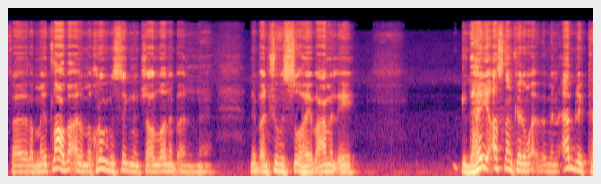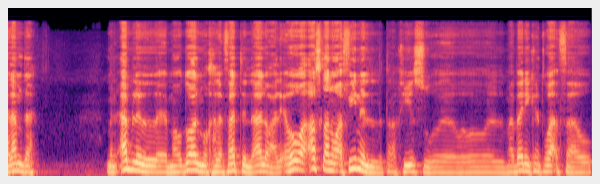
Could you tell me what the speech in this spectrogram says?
فلما يطلعوا بقى لما يخرجوا من السجن إن شاء الله نبقى نبقى نشوف السوق هيبقى عامل إيه. ده هي أصلا كانوا من قبل الكلام ده. من قبل موضوع المخالفات اللي قالوا عليه. هو أصلا واقفين التراخيص والمباني كانت واقفة.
